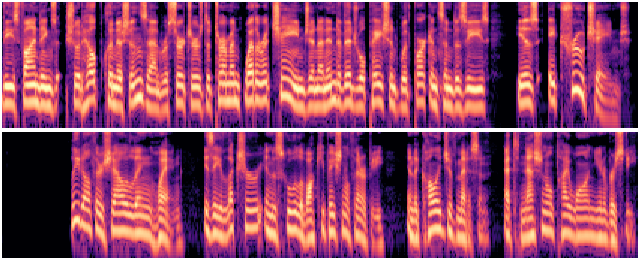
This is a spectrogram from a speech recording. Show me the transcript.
These findings should help clinicians and researchers determine whether a change in an individual patient with Parkinson disease is a true change. Lead author Xiaoling Huang is a lecturer in the School of Occupational Therapy in the College of Medicine at National Taiwan University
